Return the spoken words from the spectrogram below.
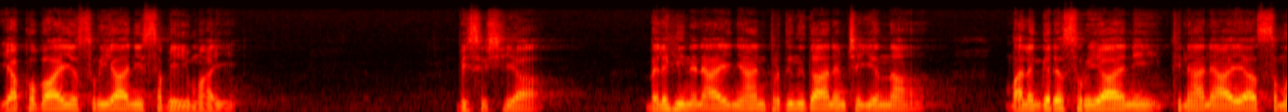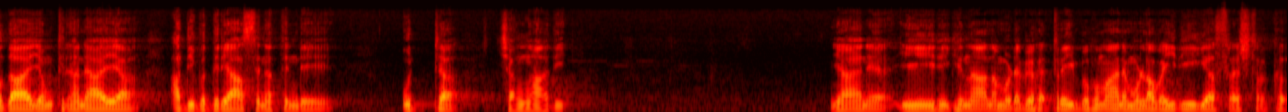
യാക്കോബായ സുറിയാനി സഭയുമായി വിശിഷ്യ ബലഹീനനായ ഞാൻ പ്രതിനിധാനം ചെയ്യുന്ന മലങ്കര സുറിയാനി ഖിനാനായ സമുദായം ഖിനാനായ അധിപതിരാസനത്തിന്റെ ഉറ്റ ചങ്ങാതി. ഞാൻ ഈ ഇരിക്കുന്ന നമ്മുടെ ഇത്രയും ബഹുമാനമുള്ള വൈദിക ശ്രേഷ്ഠർക്ക്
